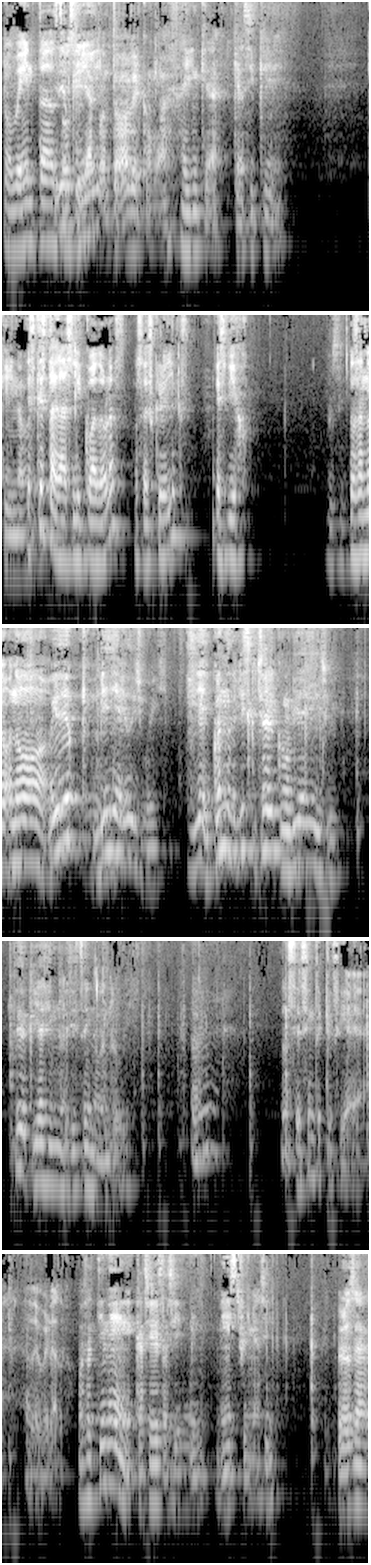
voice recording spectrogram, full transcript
Noventas, dos que ya pronto va a haber como alguien que, que así que que innove. Es que hasta las licuadoras, o sea, Skrillex, es viejo. Sí. O sea, no, no. Oye, digo que Billie Eilish, güey. ¿Cuándo debí escuchar algo como Billie Eilish, güey? Yo digo que ya sí, no, sí está innovando, güey. No sé, siento que sí ha, ha de haber algo. O sea, tiene canciones así mainstream así. Pero, o sea,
